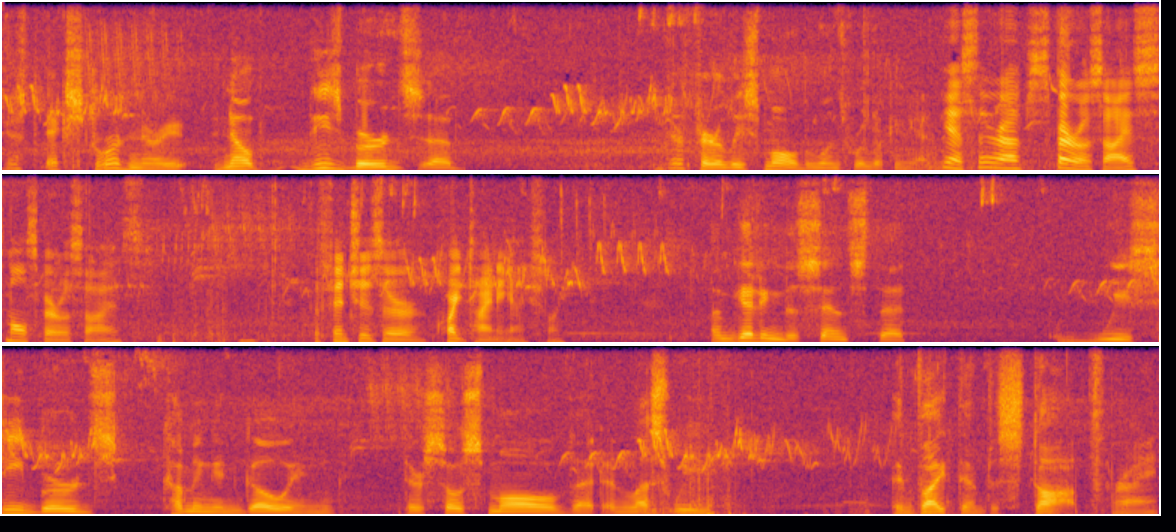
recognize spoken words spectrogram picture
Just extraordinary. Now, these birds, uh, they're fairly small, the ones we're looking at. Yes, they're a sparrow size, small sparrow size. The finches are quite tiny, actually. I'm getting the sense that we see birds coming and going. They're so small that unless we invite them to stop, right,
